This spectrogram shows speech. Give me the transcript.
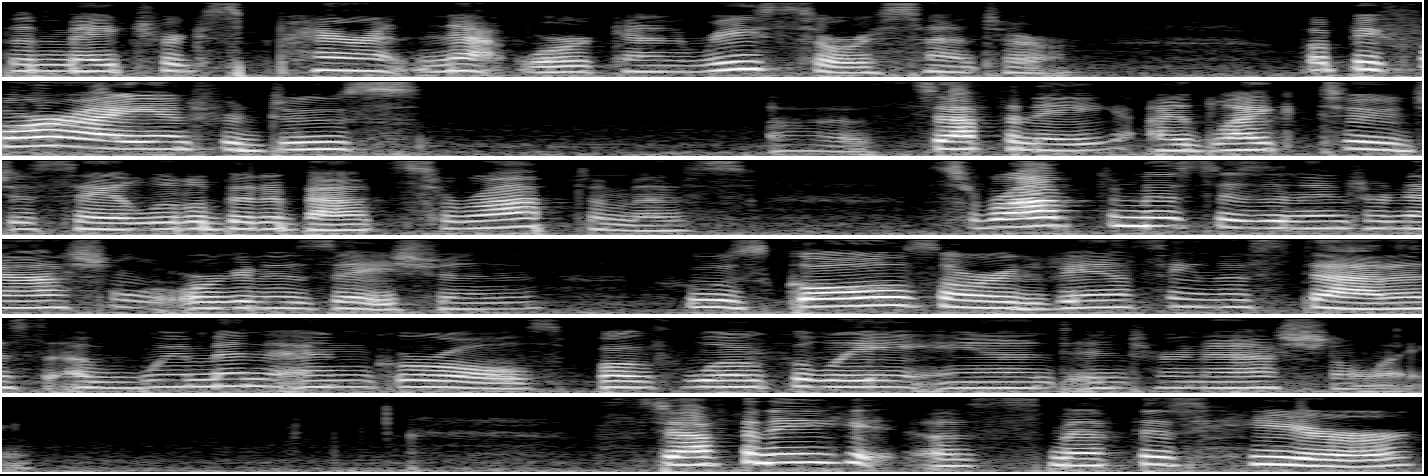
the Matrix Parent Network and Resource Center. But before I introduce uh, Stephanie, I'd like to just say a little bit about Soroptimist. Soroptimist is an international organization whose goals are advancing the status of women and girls, both locally and internationally. Stephanie uh, Smith is here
